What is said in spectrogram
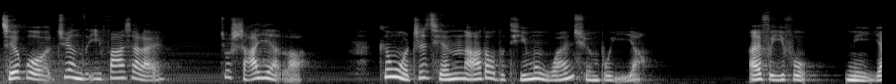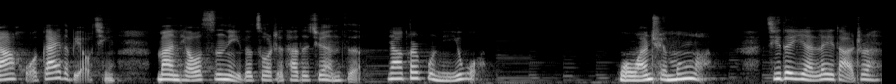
结果卷子一发下来，就傻眼了，跟我之前拿到的题目完全不一样。F 一副你丫活该的表情，慢条斯理地做着他的卷子。压根不理我，我完全懵了，急得眼泪打转。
